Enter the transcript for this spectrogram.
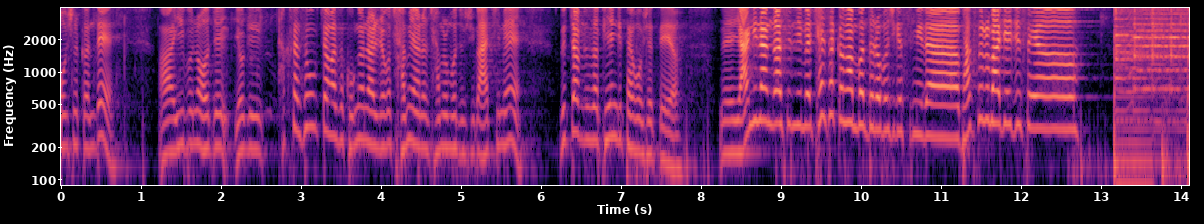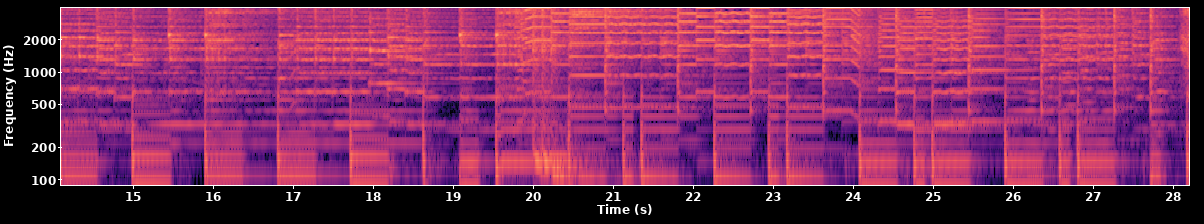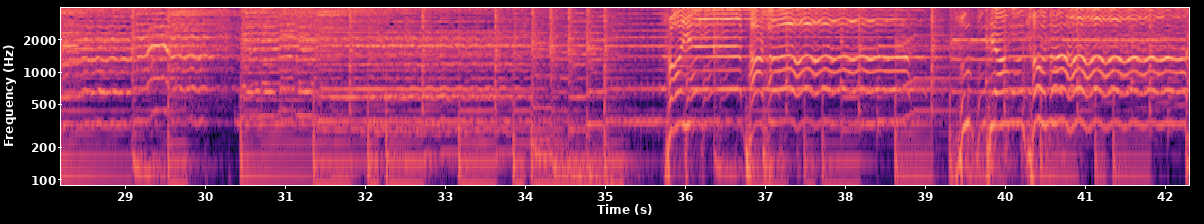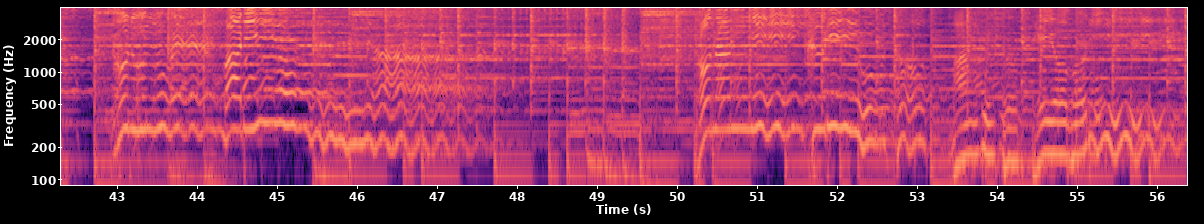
모실 건데 아 이분은 어제 여기 학산 소극장 와서 공연하려고 잠이 안 와서 잠을 못 주시고 아침에 늦잠 자서 비행기 타고 오셨대요. 네 양인환 가수님의 채석강 한번 들어보시겠습니다. 박수로 맞이해 주세요. 서해 바다 수평선아 너는 왜 말이 없느냐? 떠난님 그리워서 망구석 되어버린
